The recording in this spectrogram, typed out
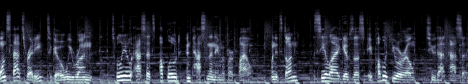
Once that's ready to go, we run Twilio Assets upload and pass in the name of our file. When it's done, the CLI gives us a public URL to that asset.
